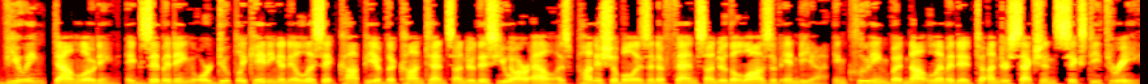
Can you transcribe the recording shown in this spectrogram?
Viewing, downloading, exhibiting or duplicating an illicit copy of the contents under this URL is punishable as an offence under the laws of India, including but not limited to under sections 63,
